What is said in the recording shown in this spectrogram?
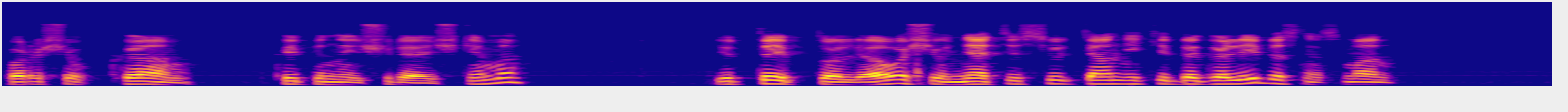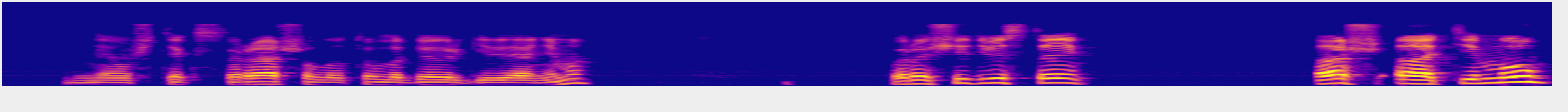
parašiau, kam, kaip jinai išreiškiama. Ir taip toliau aš jau netisiu ten iki begalybės, nes man neužteks rašalo, to labiau ir gyvenimo. Parašyti vis tai, aš atimu.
